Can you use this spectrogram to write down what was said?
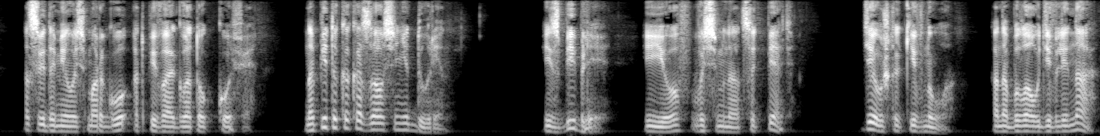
– осведомилась Марго, отпивая глоток кофе. Напиток оказался недурен. «Из Библии. Иов 18.5». Девушка кивнула. Она была удивлена.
